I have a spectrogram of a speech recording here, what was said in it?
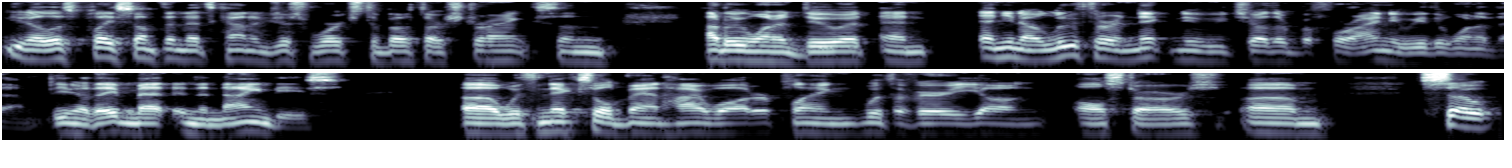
you know let's play something that's kind of just works to both our strengths and how do we want to do it and and you know Luther and Nick knew each other before I knew either one of them. You know they met in the '90s. Uh, with Nick's old band High Water playing with a very young All Stars. Um, so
